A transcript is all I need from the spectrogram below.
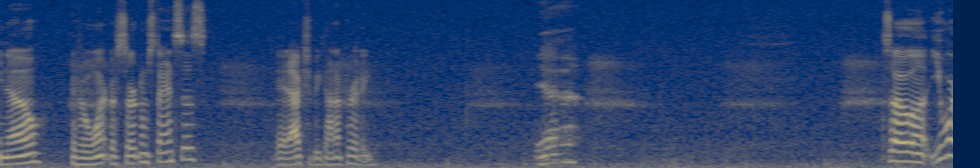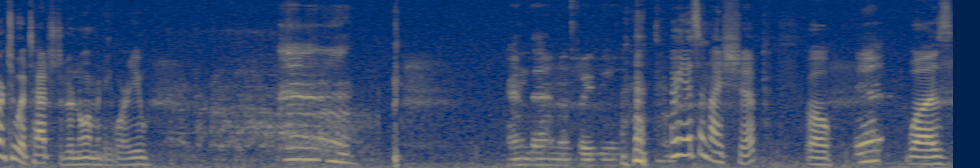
You know, if it weren't the circumstances, it'd actually be kind of pretty. Yeah. So, uh, you weren't too attached to the Normandy, were you? Uh, and uh, not really. I mean, it's a nice ship. Well, Yeah. was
